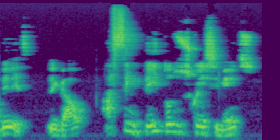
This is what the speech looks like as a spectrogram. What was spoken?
Beleza, legal, assentei todos os conhecimentos,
